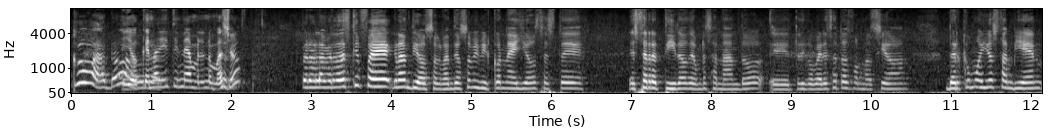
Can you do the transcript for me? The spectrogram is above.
coma, no. Y yo, que sea, nadie tiene hambre nomás yo. Pero la verdad es que fue grandioso, grandioso vivir con ellos, este, este retiro de hombres sanando, eh, te digo, ver esa transformación, ver cómo ellos también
